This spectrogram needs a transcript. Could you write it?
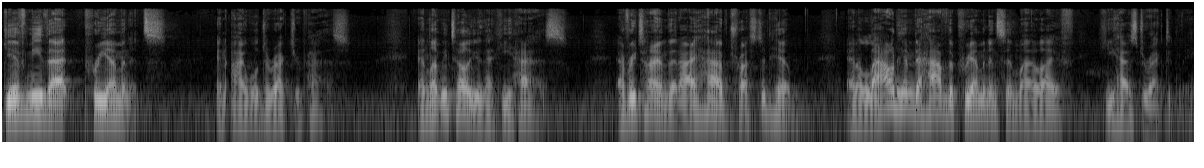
Give me that preeminence, and I will direct your paths. And let me tell you that he has. Every time that I have trusted him and allowed him to have the preeminence in my life, he has directed me.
